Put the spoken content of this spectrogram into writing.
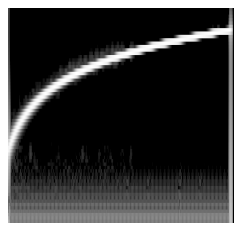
you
